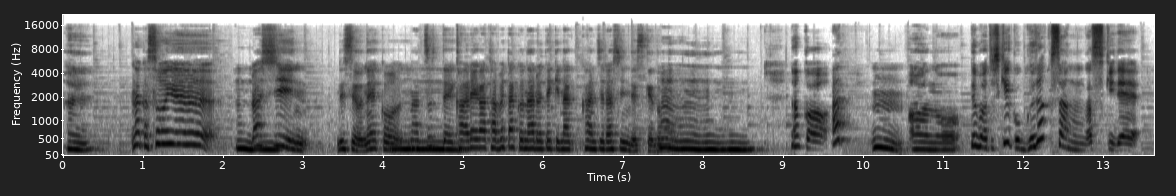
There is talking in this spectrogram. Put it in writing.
はい。なんかそういうらい。しいんですよね。こう、うん夏ってカレーが食べたくなる的な感じらしいんですけど。うんうんうんうん。なんか、うん。あの、でも私結構具沢山が好きで、うん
